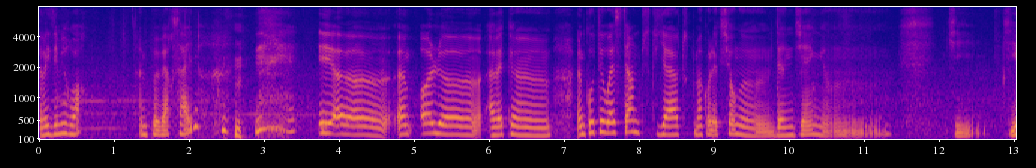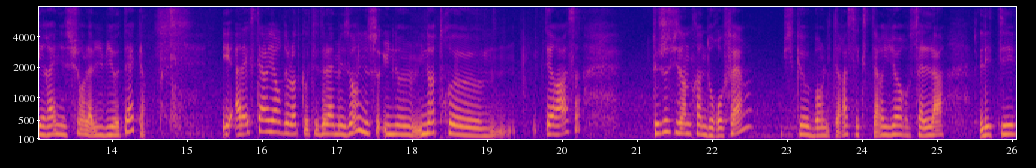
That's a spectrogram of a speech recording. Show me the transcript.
avec des miroirs, un peu Versailles. et un hall avec un, côté western puisqu'il y a toute ma collection d'indiens qui, qui règne sur la bibliothèque. Et à l'extérieur de l'autre côté de la maison, une, autre euh, terrasse que je suis en train de refaire, puisque bon, les terrasses extérieures, celle-là, l'été,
